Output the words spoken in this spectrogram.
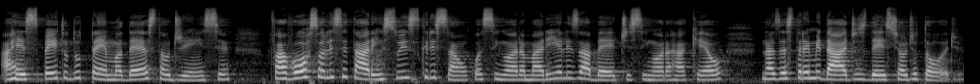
a respeito do tema desta audiência, favor solicitarem sua inscrição com a senhora Maria Elizabeth e senhora Raquel nas extremidades deste auditório.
